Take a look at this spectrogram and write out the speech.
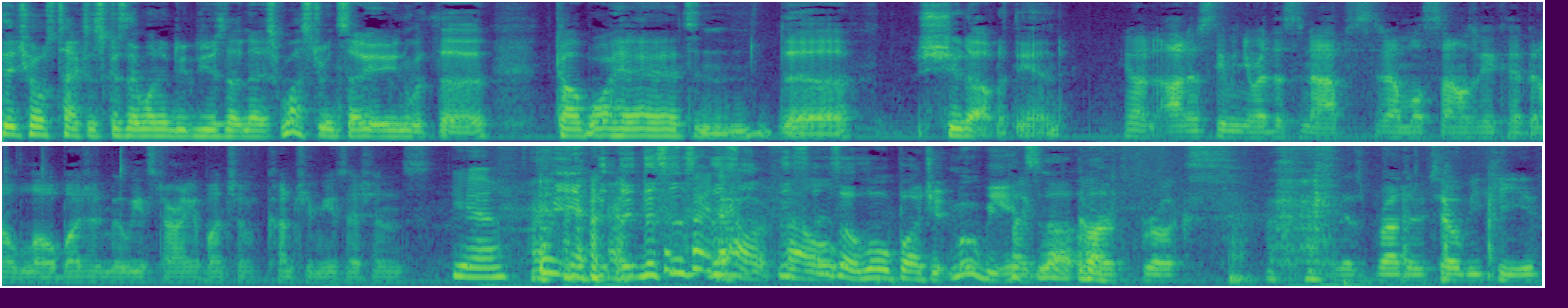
they, they chose Texas because they wanted to use that nice western setting with the cowboy hats and the shit out at the end. You know, honestly, when you read the synopsis, it almost sounds like it could have been a low budget movie starring a bunch of country musicians. Yeah. Well, yeah, th- th- this is kinda this, how it this felt. is a low budget movie. Like It's not Garth like, Brooks and his brother Toby Keith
